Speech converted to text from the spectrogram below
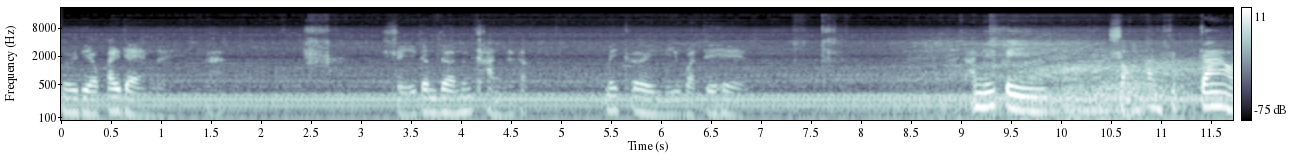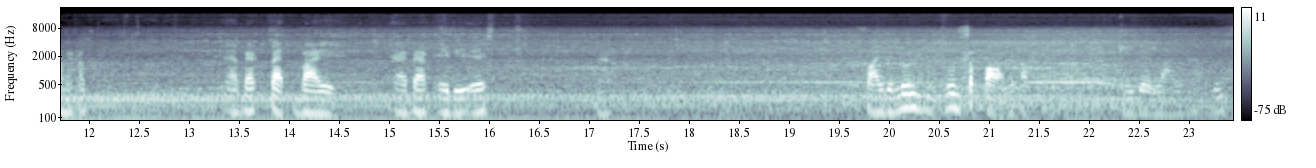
มือเดียวป้ายแดงเลยนะสีเดิมๆทั้งคันนะครับ ไม่เคยมีอุบัติเหตุ อันนี้ปี 2019 นะครับ Airbag 8ใบ Airbag ABS ไฟเป็นรุ่นรุ่นสปอร์ตนะครับมีเดนไลน์นะครับรุ่นส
